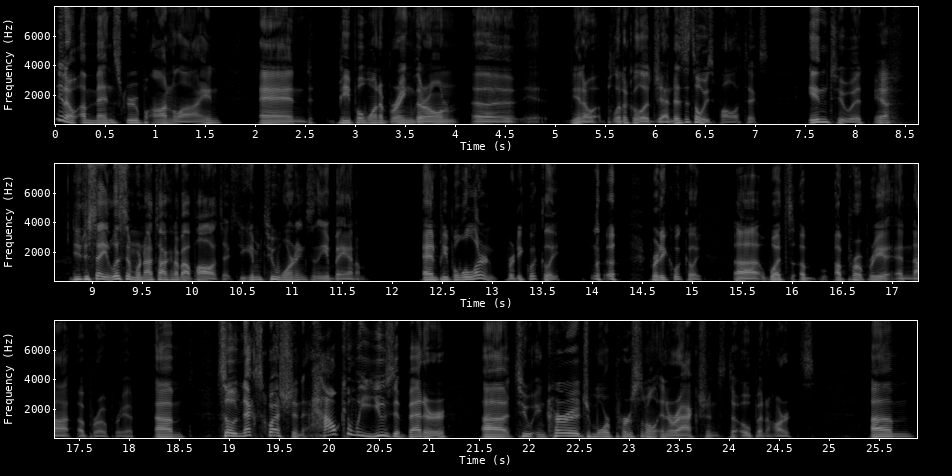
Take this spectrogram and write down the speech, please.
you know a men's group online and people want to bring their own uh you know political agendas, it's always politics into it. Yeah. You just say, "Listen, we're not talking about politics." You give them two warnings and then you ban them, and people will learn pretty quickly, pretty quickly uh, what's a- appropriate and not appropriate. Um, so, next question: How can we use it better uh, to encourage more personal interactions to open hearts? Um,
